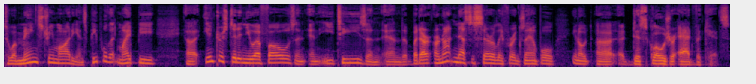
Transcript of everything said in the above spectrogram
to a mainstream audience, people that might be uh, interested in UFOs and, and ETs, and and but are, are not necessarily, for example, you know, uh, disclosure advocates.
